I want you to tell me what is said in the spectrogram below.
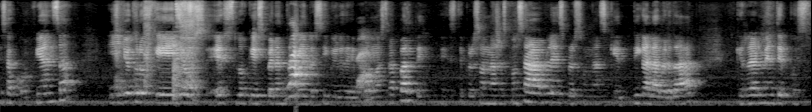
esa confianza y yo creo que ellos es lo que esperan también recibir de por nuestra parte. Este, personas responsables, personas que digan la verdad, que realmente, pues,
